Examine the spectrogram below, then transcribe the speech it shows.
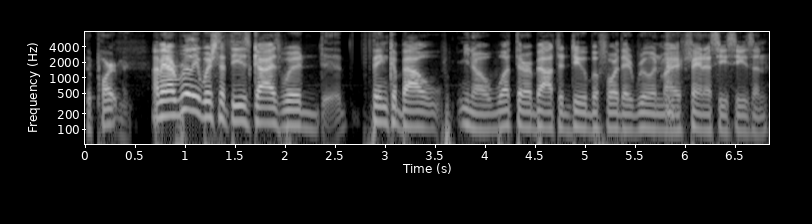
department. I mean, I really wish that these guys would uh, think about you know what they're about to do before they ruin my fantasy season.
